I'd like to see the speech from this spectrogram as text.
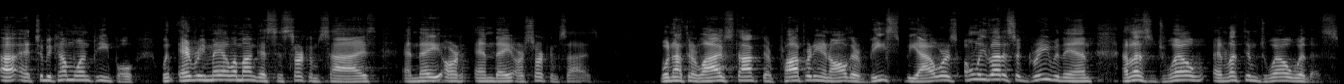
uh, to become one people, when every male among us is circumcised, and they are and they are circumcised. Will not their livestock, their property, and all their beasts be ours? Only let us agree with them, and let us dwell and let them dwell with us.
